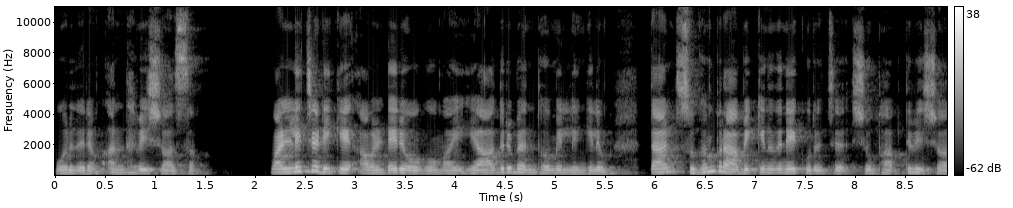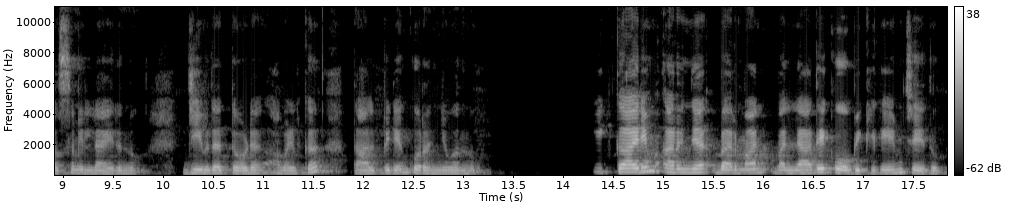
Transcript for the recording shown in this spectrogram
ഒരുതരം അന്ധവിശ്വാസം. വള്ളിച്ചെടിക്ക് അവളുടെ രോഗവുമായി യാതൊരു ബന്ധവുമില്ലെങ്കിലും താൻ സുഖം പ്രാപിക്കുന്നതിനെക്കുറിച്ച് ശുഭാപ്തി വിശ്വാസമില്ലായിരുന്നു ജീവിതത്തോട് അവൾക്ക് താല്പര്യം കുറഞ്ഞു വന്നു. ഇക്കാര്യം അറിഞ്ഞ് ബർമാൻ വല്ലാതെ കോപിക്കുകയും ചെയ്തു.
